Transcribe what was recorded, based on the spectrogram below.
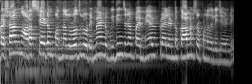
ప్రశాంత్ను అరెస్ట్ చేయడం పద్నాలుగు రోజులు రిమాండ్ విధించడంపై మీ అభిప్రాయాలు ఏంటో కామెంట్స్ రూపంలో తెలియజేయండి.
